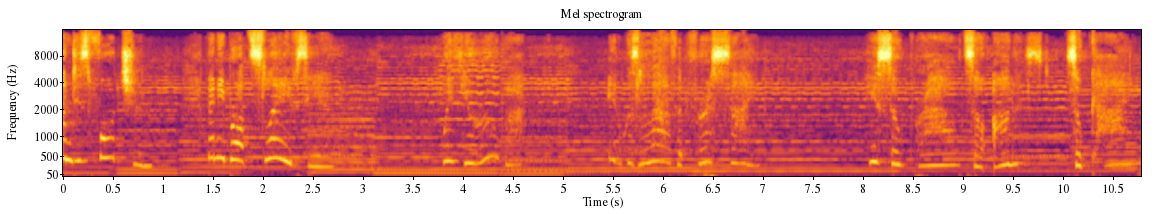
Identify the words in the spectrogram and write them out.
and his fortune. Then he brought slaves here. With Yoruba, it was love at first sight. He's so proud, so honest, so kind.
